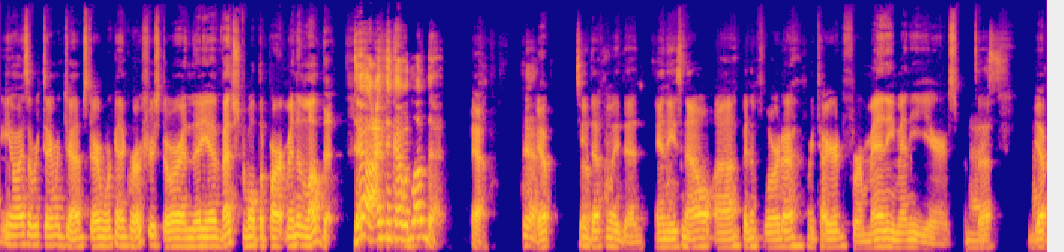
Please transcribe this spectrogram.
you know, as a retirement job, started working at a grocery store in the uh, vegetable department and loved it. Yeah, I think I would love that. Yeah. Yeah. Yep. So. He definitely did, and he's now uh, been in Florida, retired for many, many years. But, uh, nice. uh, yep.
